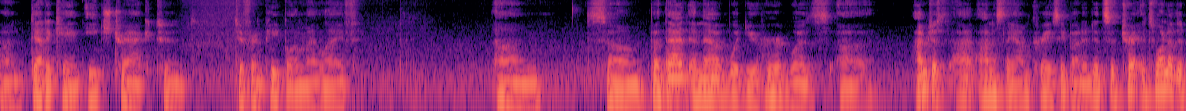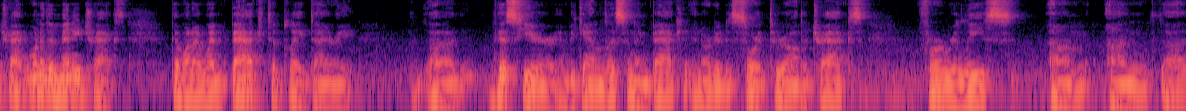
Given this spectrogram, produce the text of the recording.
uh, dedicate each track to different people in my life. Um, so, but that and that what you heard was, uh, I'm just I, honestly I'm crazy about it. It's a tra- it's one of the track one of the many tracks that when I went back to Plague Diary uh, this year and began listening back in order to sort through all the tracks for release um, on uh,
